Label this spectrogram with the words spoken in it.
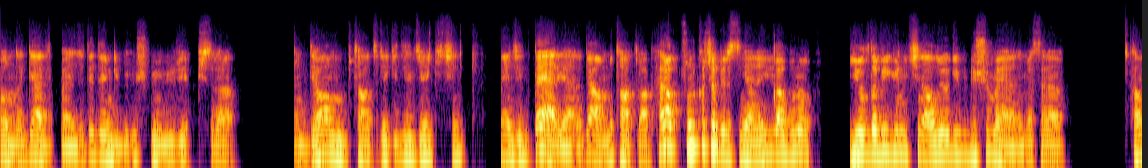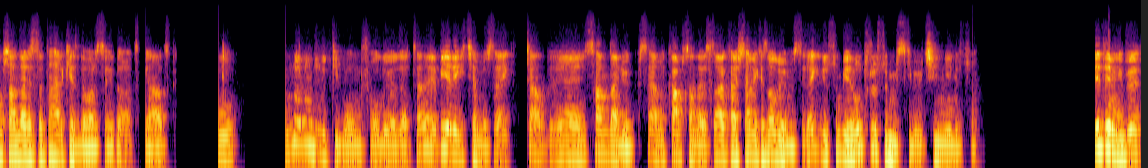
sonuna geldik bence. Dediğim gibi 3170 lira yani devamlı bir tatile gidilecek için bence değer yani. Devamlı tatil abi. Her hafta sonu kaçabilirsin yani. İlla bunu yılda bir gün için alıyor gibi düşünme yani. Mesela kamp sandalyesi zaten herkes de var sayıda artık. Yani artık bu zorunluluk gibi olmuş oluyor zaten. E, bir yere gideceğim mesela çal, e, sandalye yok mesela ama kamp sandalyesi arkadaşlar herkes alıyor mesela. Gidiyorsun bir yere oturuyorsun mis gibi bir çimliğin üstüne. Dediğim gibi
